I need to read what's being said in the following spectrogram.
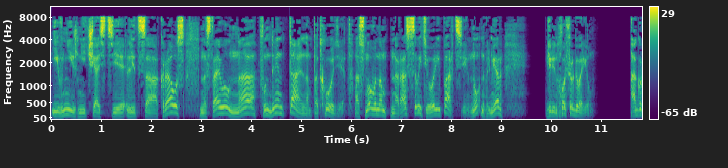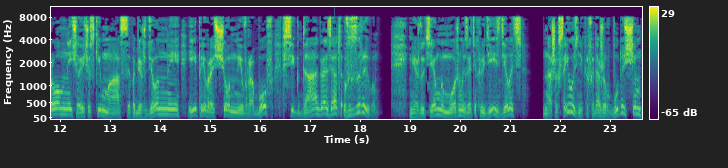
и в нижней части лица Краус настаивал на фундаментальном подходе, основанном на расовой теории партии. Ну, например, Дюренхофер говорил: Огромные человеческие массы, побежденные и превращенные в рабов, всегда грозят взрывом. Между тем мы можем из этих людей сделать наших союзников и даже в будущем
